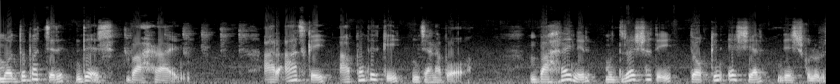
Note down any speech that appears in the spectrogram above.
মধ্যপ্রাচ্যের দেশ বাহরাইন। আর আজকেই আপনাদেরকে জানাব, বাহরাইনের মুদ্রার সাথে দক্ষিণ এশিয়ার দেশগুলোর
